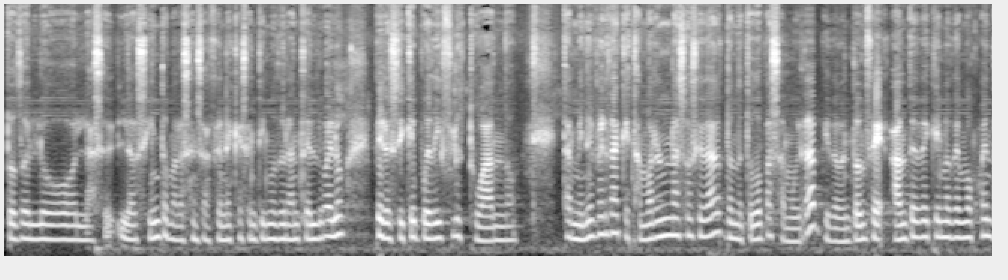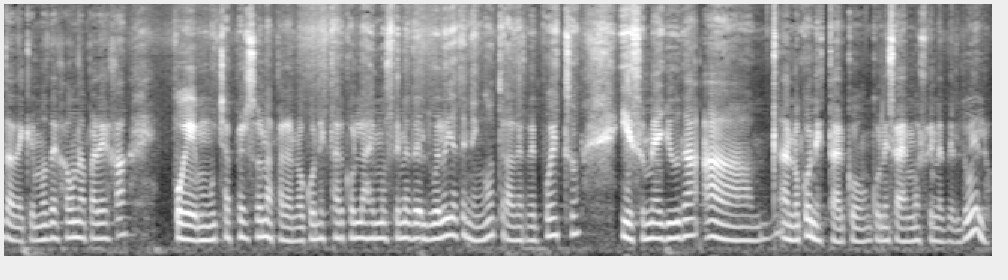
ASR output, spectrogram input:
todos los, síntomas, las sensaciones que sentimos durante el duelo, pero sí que puede ir fluctuando. También es verdad que estamos en una sociedad donde todo pasa muy rápido, entonces antes de que nos demos cuenta de que hemos dejado una pareja, pues muchas personas para no conectar con las emociones del duelo ya tienen otra de repuesto y eso me ayuda a, no conectar con, con esas emociones del duelo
